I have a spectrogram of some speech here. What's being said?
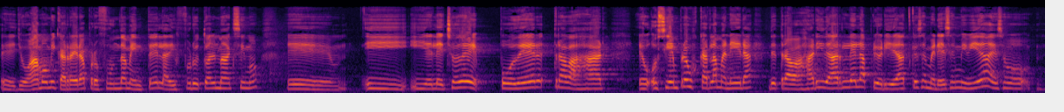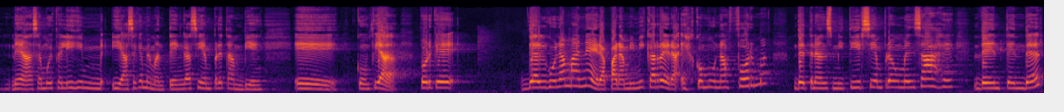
Eh, yo amo mi carrera profundamente, la disfruto al máximo eh, y, el hecho de poder trabajar o siempre buscar la manera de trabajar y darle la prioridad que se merece en mi vida, eso me hace muy feliz y, hace que me mantenga siempre también confiada. Porque de alguna manera para mí mi carrera es como una forma de transmitir siempre un mensaje, de entender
